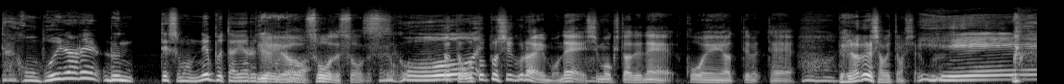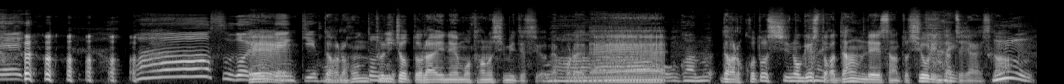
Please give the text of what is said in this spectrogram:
台本覚えられるんですもんね、舞台やるっていことは。やいや、そうです、そうですよ。すごいだって一昨年ぐらいもね、下北でね、公演やってて、ベラベラ喋ってましたよ。ええ ああ、すごい、おええ元気。だから本当にちょっと来年も楽しみですよね、これわねだから今年のゲストがダン・レイさんとしおりんだったじゃないですか。はいうんだか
